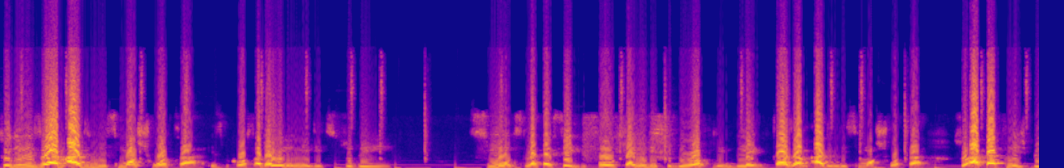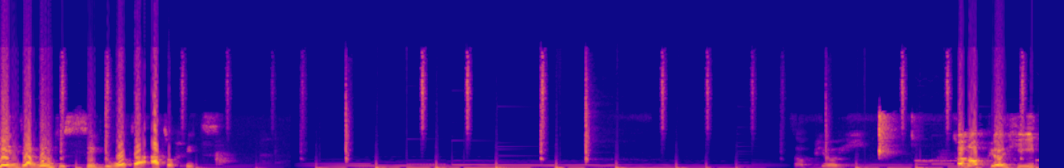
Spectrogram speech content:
So the reason i'm adding this much water is because i don't really need it to be smooth like i said before. So i need it to be roughly blend. That's i'm adding this much water so after finish blending i'm going to sieve the water out of it. Up your turn up your heat.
